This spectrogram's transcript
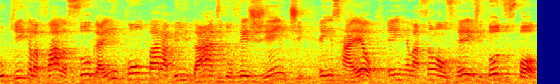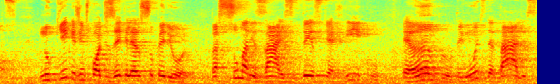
O que, que ela fala sobre a incomparabilidade do regente em Israel em relação aos reis de todos os povos? No que, que a gente pode dizer que ele era superior? Para sumarizar esse texto que é rico, é amplo, tem muitos detalhes,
